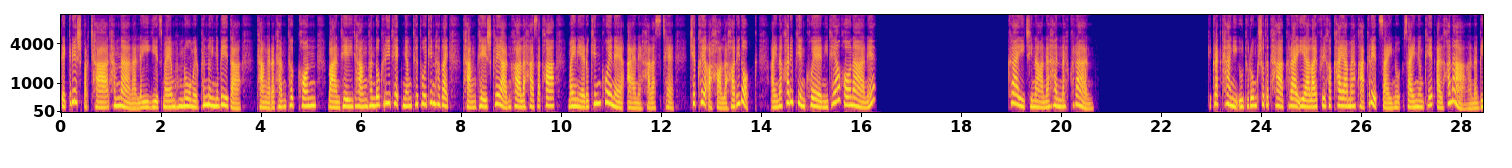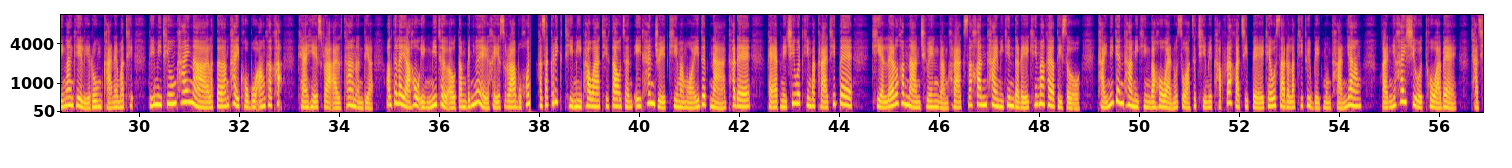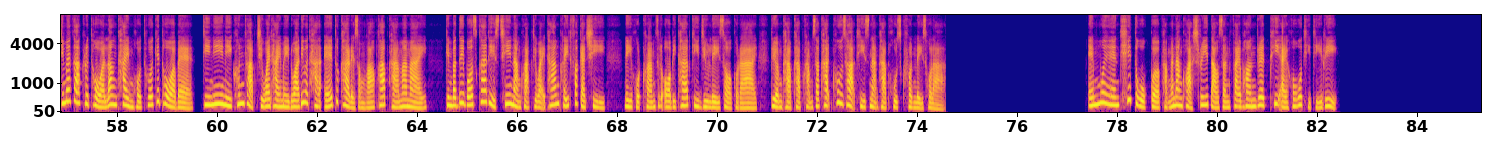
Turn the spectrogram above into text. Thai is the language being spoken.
Tekrish parcha thamna na legis mayam hamno mer panno nya beta ทางกระทำทึกคอนบานเททางพันโดครีเทคยังเธอถ้วยขึ้นหักไรทางเทชเคลียนค่ะละหาสค่ะไม่เนี่ยเรขึ้นคุยในไอในฮาลาสเทเชื่อเค กิกรักทางอีอุทรุงชุตทาใครเอียไลฟรีขคายามาขาเกรดใส่นุใส่เนียงเคสอัลขนาอนาบีงานเคลีรุมขาในมาที่ที่มีที่อุ้งไข่นาละเตอังไข่โคบูอังคะค่ะแค่เฮสราอัลทานันเดียอัลเตลยาโฮเองมีเธอเอาตำเป็นเว่เฮสราบุคนคาสคริกที่มีภาวะที่เต้าจน800คีมามอยเดบนาคาเดแพบในชีวิตคิมบักรายที่เป เรคิมาคาติโซไทยนี่เกนทามีคิงกะโฮแอนุสวัสชิมิคับราคาชิเปเควซาดลักคิทุยเบกมงฐานยังกันยี่ให้ชิวโทวเบถ้าชิเมกาคือโทวลังไข่มโหทัวเกโทวเบที่นี่นี่คนขับชีวไทยไม่ดวดิวทาเอทุกคาเรสองลาครับขามาใหม่กิมบัดดี้บอสคาดิสที่นางครักที่ไวท่ามพริตฟักชี ในขดครามสุดออบิคาบคีจูเลซอโครายเดือมขับขับคำสักขัดคู่ชาทีสนาขับคูสครอนเลโซลา MN ที่ตัวกว่าผังนังขวาสรีเต่าสัน500 PI โฮทีทีรี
